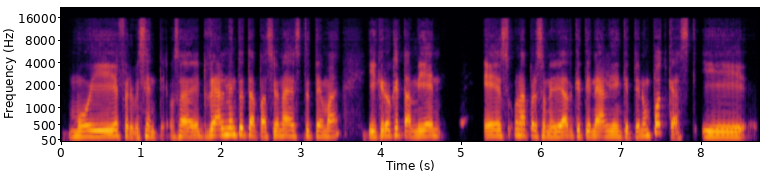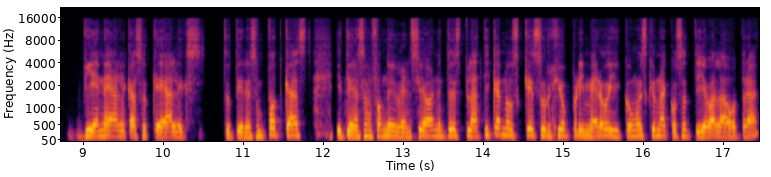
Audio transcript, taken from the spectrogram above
muy efervescente. O sea, realmente te apasiona este tema y creo que también es una personalidad que tiene alguien que tiene un podcast y viene al caso que Alex, tú tienes un podcast y tienes un fondo de inversión. Entonces, platícanos qué surgió primero y cómo es que una cosa te lleva a la otra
